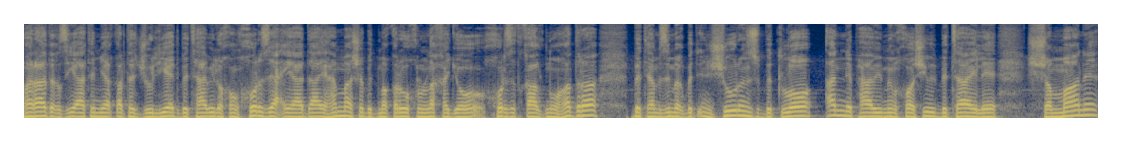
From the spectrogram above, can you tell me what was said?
وراد غزيات ميقرت جولييت بتهابيلو خون خرزة عياداي هما شبت مقروخ لخا جو خرزة قالت نو هضرة بتهمزمغ بت انشورنس بتلو ان بهابي من خوشي بتبتايلة شمانة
